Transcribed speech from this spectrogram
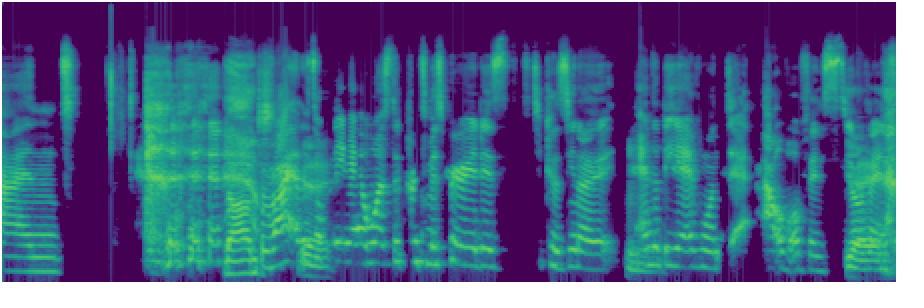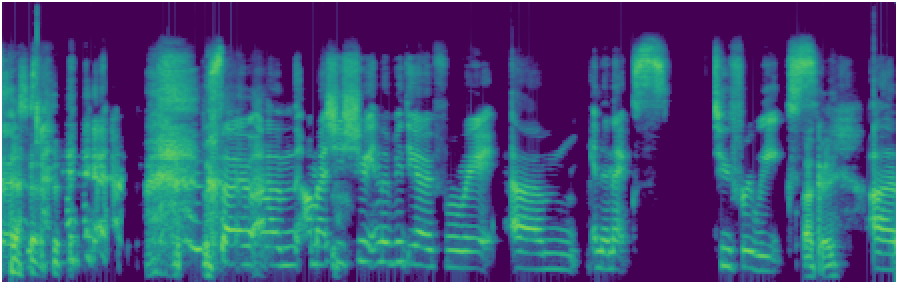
And no, just, right at the yeah. top of the year once the Christmas period is because you know mm. end of the year everyone's out of office you yeah, know what I'm saying? So, so um, I'm actually shooting the video for it um, in the next two three weeks. Okay. Um,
